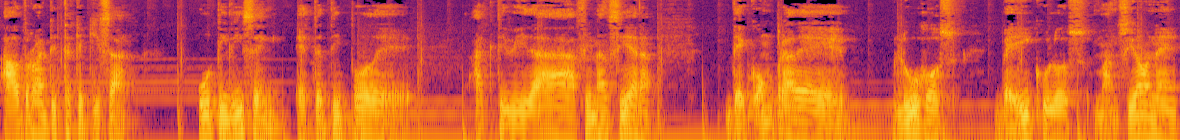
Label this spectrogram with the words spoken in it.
a otros artistas que quizás utilicen este tipo de actividad financiera de compra de lujos, vehículos, mansiones,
